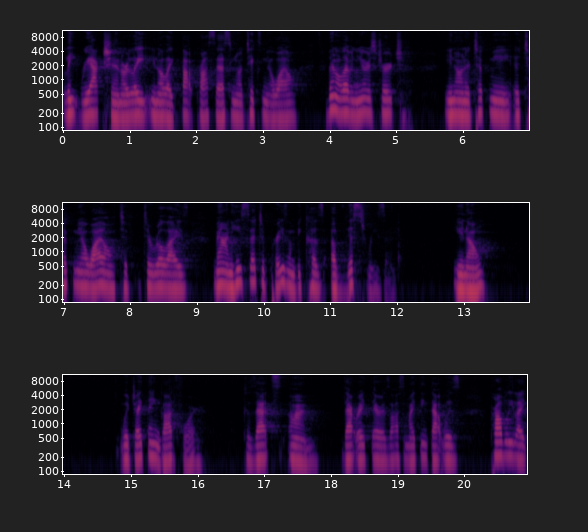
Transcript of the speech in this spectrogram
late reaction or late, you know, like thought process. You know, it takes me a while. It's been 11 years, church, you know, and it took me, it took me a while to, to realize, man, he said to praise him because of this reason, you know, which I thank God for, because that's, um, that right there is awesome. I think that was probably like,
